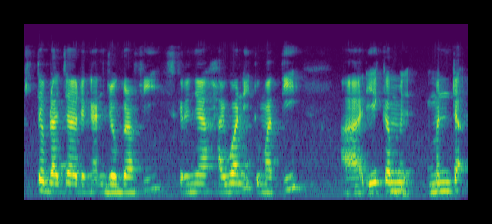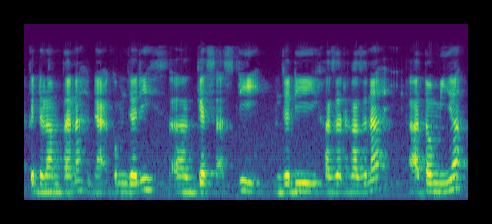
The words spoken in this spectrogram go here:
kita belajar dengan geografi, sekiranya haiwan itu mati, uh, dia akan mendak ke dalam tanah dan akan menjadi uh, gas asli, menjadi khazanah-khazanah atau minyak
